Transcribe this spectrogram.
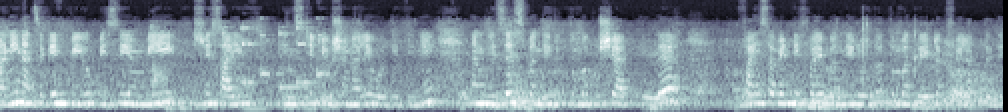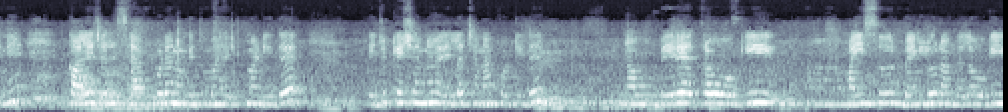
ವಾಣಿ, ನಾನು second P U P C M B Shri Sai ಇನ್ಸ್ಟಿಟ್ಯೂಷನಲ್ಲಿ ಓದಿದ್ದೀನಿ. ನನಗೆ ರಿಸಲ್ಟ್ಸ್ ಬಂದಿದ್ದು ತುಂಬ ಖುಷಿ ಆಗ್ತಿದೆ. ಫೈವ್ ಸೆವೆಂಟಿ ಫೈವ್ ಬಂದಿರೋದು ತುಂಬ ಗ್ರೇಟಾಗಿ ಫೀಲ್ ಆಗ್ತಿದ್ದೀನಿ ಕಾಲೇಜಲ್ಲಿ ಸ್ಟಾಫ್ ಕೂಡ ನಮಗೆ ತುಂಬ ಹೆಲ್ಪ್ ಮಾಡಿದೆ. ಎಜುಕೇಷನ್ನು ಎಲ್ಲ ಚೆನ್ನಾಗಿ ಕೊಟ್ಟಿದೆ. ನಾವು ಬೇರೆ ಹತ್ರ ಹೋಗಿ ಮೈಸೂರು, ಬೆಂಗಳೂರು ಹಂಗೆಲ್ಲ ಹೋಗಿ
